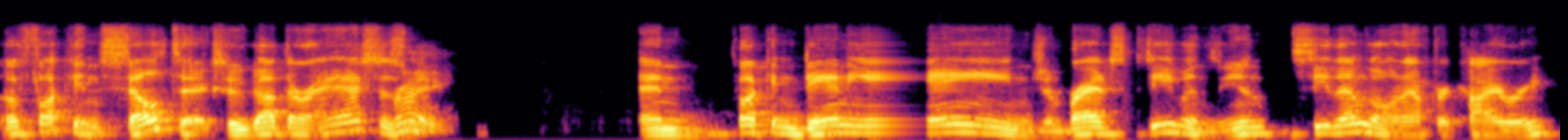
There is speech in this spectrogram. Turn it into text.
The fucking celtics who got their asses right. and fucking danny ainge and brad stevens. You didn't see them going after kyrie.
